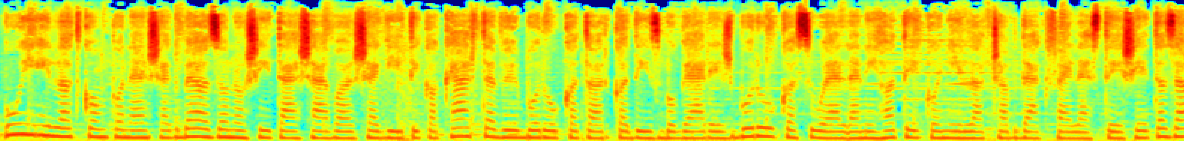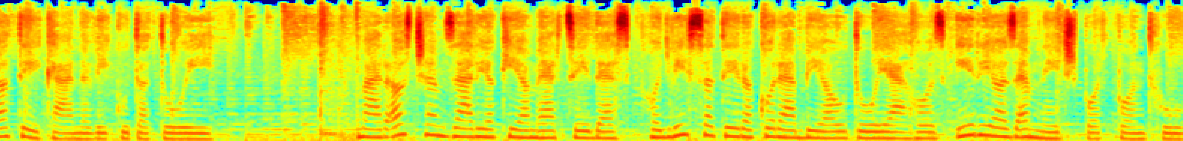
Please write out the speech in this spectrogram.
új illatkomponensek beazonosításával segítik a kártevő borókatarka díszbogár és borókaszú elleni hatékony illatcsapdák fejlesztését az ATK növi kutatói. Már azt sem zárja ki a Mercedes, hogy visszatér a korábbi autójához, írja az m4sport.hu.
